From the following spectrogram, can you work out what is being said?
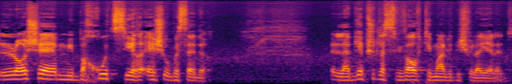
לא שמבחוץ יראה שהוא בסדר. להגיע פשוט לסביבה אופטימלית בשביל הילד.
